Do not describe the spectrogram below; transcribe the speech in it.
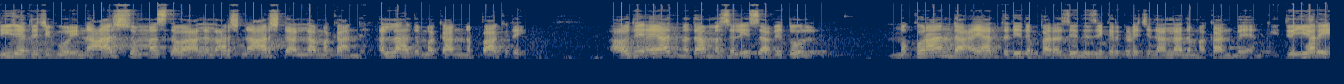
دی ته چې ګوري نه عرش ثم استوى على العرش نه عرش د الله مکان دی الله د مکان نه پاک دی او د آیات نه دا مسلې ثابتول نو قران دا آیات د دې د پرزید ذکر کړي چې د الله د مکان بیان کړي د یری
